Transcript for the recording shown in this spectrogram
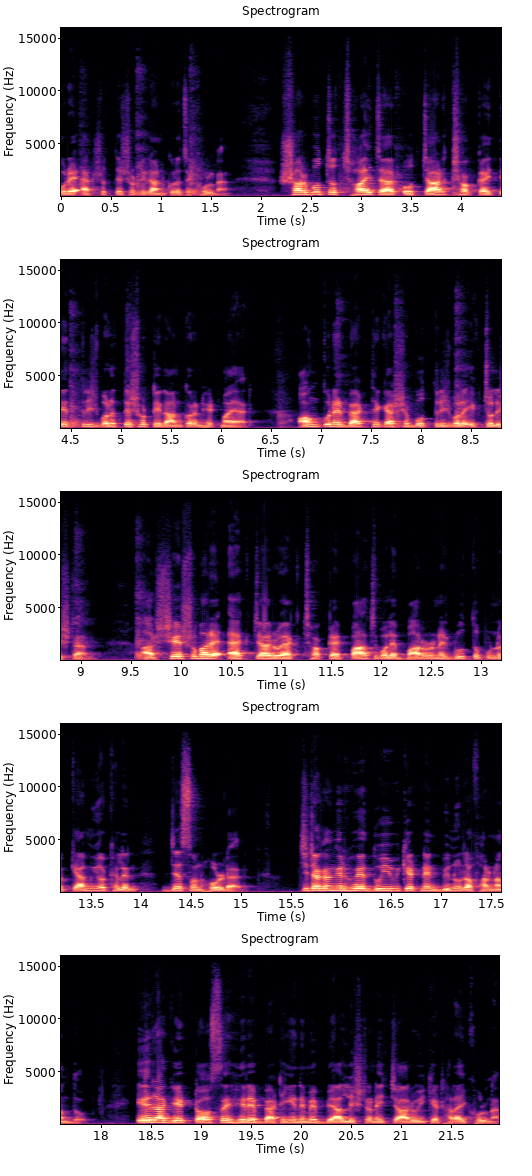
করে একশো তেষট্টি রান করেছে খুলনা। সর্বোচ্চ ছয় চার ও চার ছক্কায় তেত্রিশ বলে তেষট্টি রান করেন হেটমায়ার। অঙ্কনের ব্যাট থেকে আসে বত্রিশ বলে একচল্লিশ রান। আর শেষ ওভারে এক চার ও এক ছক্কায় পাঁচ বলে বারো রানের গুরুত্বপূর্ণ ক্যামিও খেলেন জেসন হোল্ডার। চিটাগাংয়ের হয়ে দুই উইকেট নেন বিনুরা ফার্নান্দো। এর আগে টসে হেরে ব্যাটিংয়ে নেমে বিয়াল্লিশ রানেই চার উইকেট হারায় খুলনা।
